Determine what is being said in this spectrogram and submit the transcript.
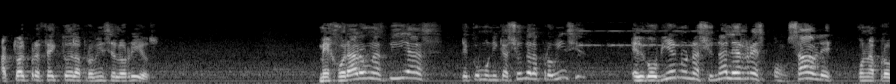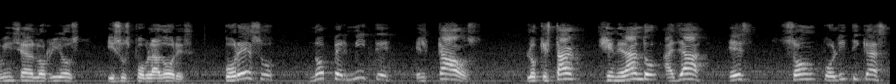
actual prefecto de la provincia de Los Ríos? ¿Mejoraron las vías de comunicación de la provincia? El gobierno nacional es responsable con la provincia de Los Ríos y sus pobladores. Por eso no permite el caos. Lo que está generando allá es, son políticas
